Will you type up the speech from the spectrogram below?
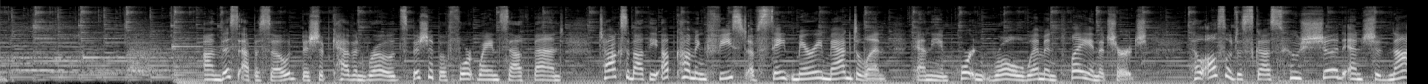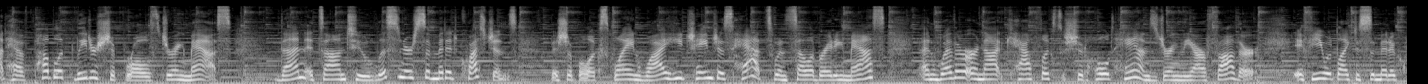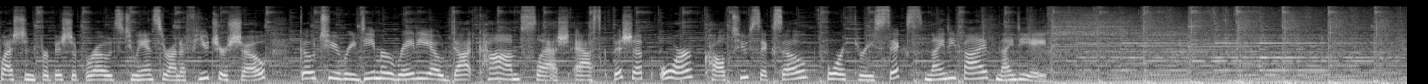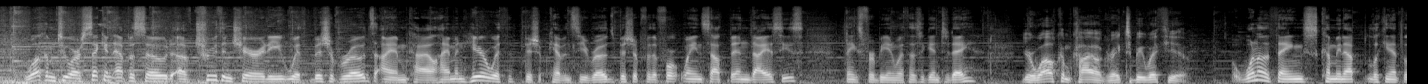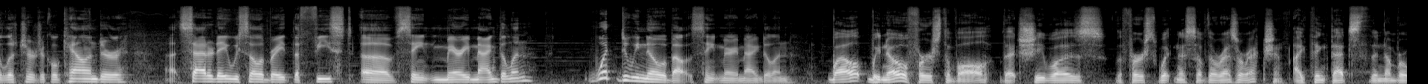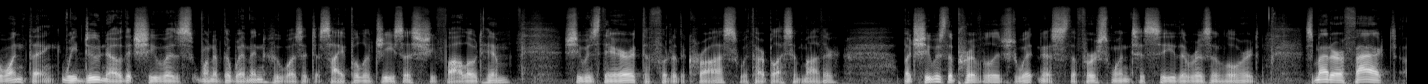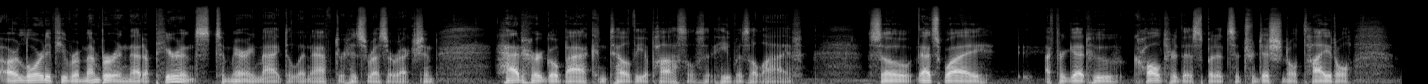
On this episode, Bishop Kevin Rhoades, Bishop of Fort Wayne South Bend, talks about the upcoming feast of St. Mary Magdalene and the important role women play in the church. He'll also discuss who should and should not have public leadership roles during Mass. Then it's on to listener submitted questions. Bishop will explain why he changes hats when celebrating Mass and whether or not Catholics should hold hands during the Our Father. If you would like to submit a question for Bishop Rhoades to answer on a future show, go to redeemerradio.com slash askbishop or call 260-436-9598. Welcome to our second episode of Truth and Charity with Bishop Rhoades. I am Kyle Hyman here with Bishop Kevin C. Rhoades, Bishop for the Fort Wayne South Bend Diocese. Thanks for being with us again today. You're welcome, Kyle. Great to be with you. One of the things coming up, looking at the liturgical calendar, uh, Saturday we celebrate the feast of St. Mary Magdalene. What do we know about St. Mary Magdalene? Well, we know, first of all, that she was the first witness of the resurrection. I think that's the number one thing. We do know that she was one of the women who was a disciple of Jesus. She followed him. She was there at the foot of the cross with our Blessed Mother. But she was the privileged witness, the first one to see the risen Lord. As a matter of fact, our Lord, if you remember in that appearance to Mary Magdalene after his resurrection, had her go back and tell the apostles that he was alive. So that's why I forget who called her this, but it's a traditional title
